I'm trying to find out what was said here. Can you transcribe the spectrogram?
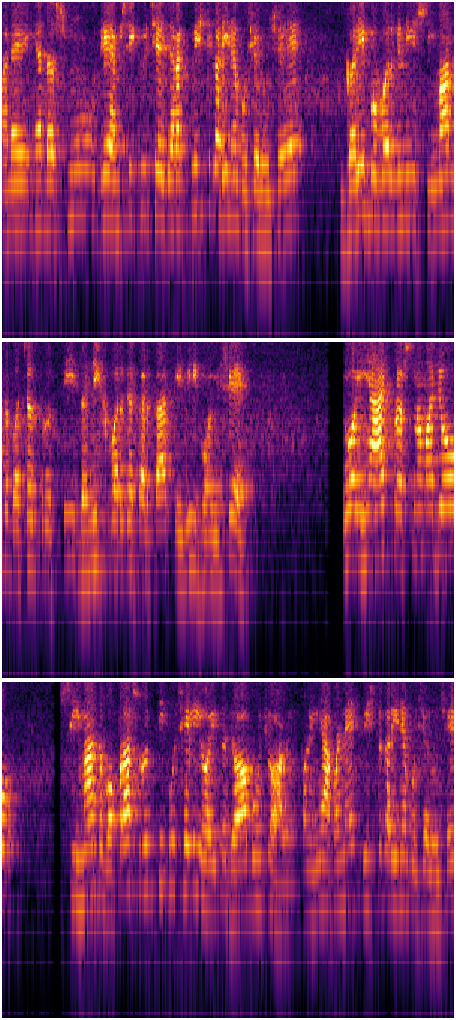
અને અહીંયા દસમું જે એમસીક્યુ છે જરાક ટ્વિસ્ટ કરીને પૂછેલું છે, ગરીબ વર્ગની સીમાંત બચત વૃત્તિ ધનિક વર્ગ કરતા કેવી હોય છે? જો અહીંયા આ જ પ્રશ્નમાં જો સીમાંત વપરાશ વૃત્તિ પૂછેલી હોય તો જવાબ ઊંચો આવે. પણ અહીંયા આપણને ટ્વિસ્ટ કરીને પૂછેલું છે,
